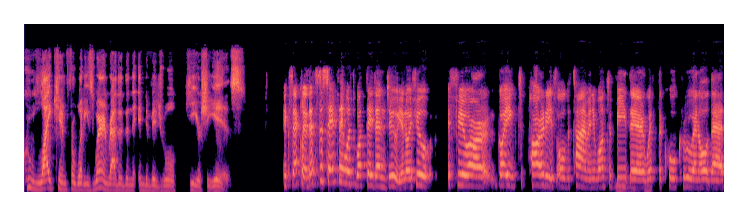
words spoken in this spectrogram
who like him for what he's wearing rather than the individual he or she is. Exactly, and that's the same thing with what they then do. You know, if you if you are going to parties all the time and you want to be there Mhm. with the cool crew and all that,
